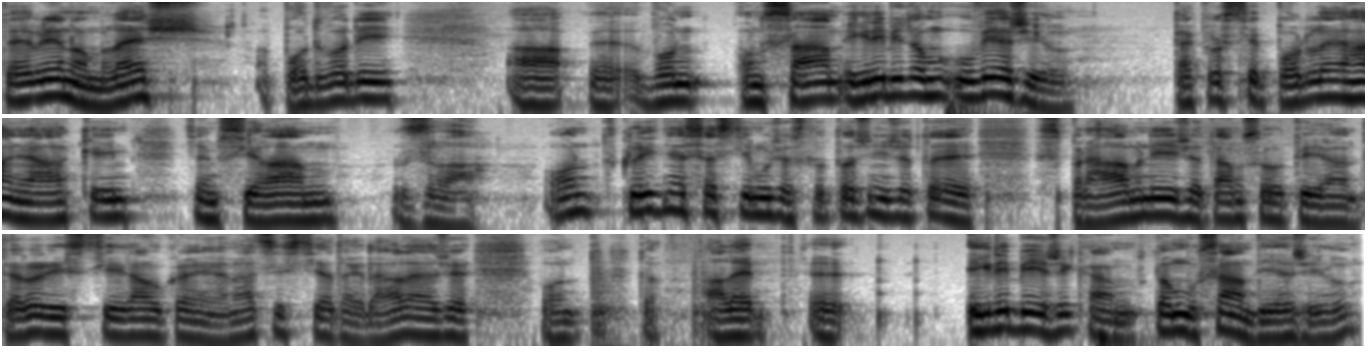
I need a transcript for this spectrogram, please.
To je jenom lež a podvody a on, on sám, i kdyby tomu uvěřil, tak prostě podléhá nějakým těm silám zla. On klidně se s tím může stotožnit, že to je správný, že tam jsou ty teroristi na Ukrajině, nacisti a tak dále, a že on to, ale e, i kdyby, říkám, tomu sám věřil,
